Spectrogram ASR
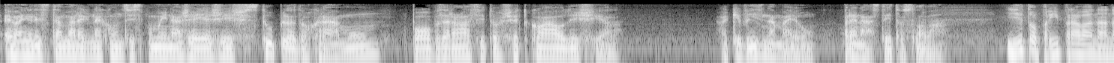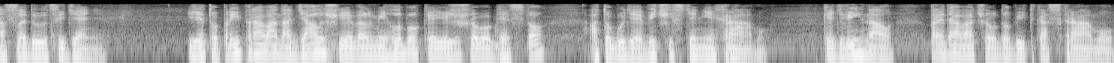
Evangelista Marek na konci spomína, že Ježiš vstúpil do chrámu, poobzerala si to všetko a odišiel. Aký význam majú pre nás tieto slova? Je to príprava na nasledujúci deň. Je to príprava na ďalšie veľmi hlboké Ježišovo gesto a to bude vyčistenie chrámu keď vyhnal predávačov dobytka z chrámu,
